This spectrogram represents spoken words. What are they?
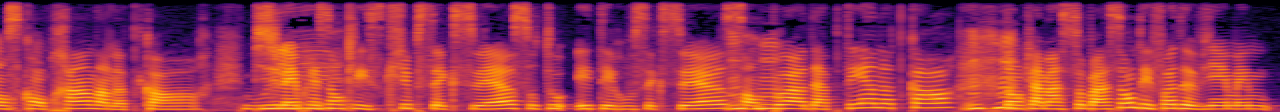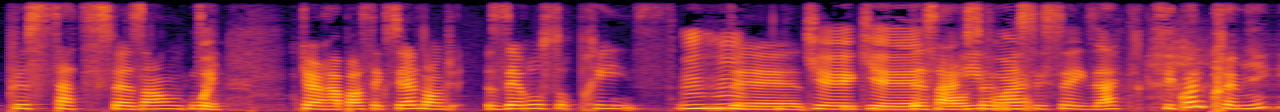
on se comprend dans notre corps. Puis Oui. j'ai l'impression que les scripts sexuels, surtout hétérosexuels, sont Mhm. pas adaptés à notre corps. Donc la masturbation, des fois, devient même plus satisfaisante Oui. qu'un rapport sexuel. Donc zéro surprise Mhm. de... que, que de ça arrive, ouais, ouais. c'est ça, exact. c'est quoi le premier?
